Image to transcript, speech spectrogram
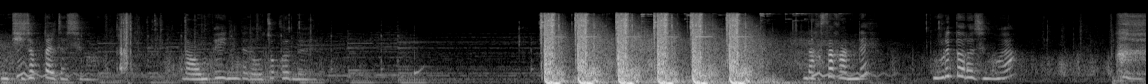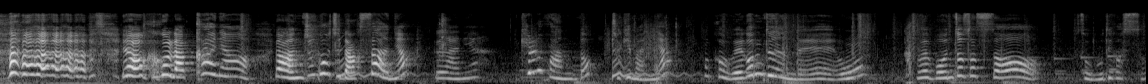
음, 뒤졌다 이 자식아. 나 언페인인데 너 어쩌건데 낙사가 안 돼? 물에 떨어진 거야? 야 그걸 낙하냐 야 안 죽어 저 낙사 아니야? 응 아니야 킬로가 안 떠? 저게 맞냐? 그러니까 왜 건드는데 어? 왜 먼저 샀어 그래서 어디 갔어?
